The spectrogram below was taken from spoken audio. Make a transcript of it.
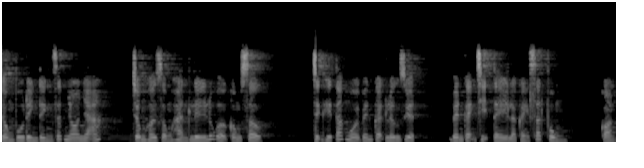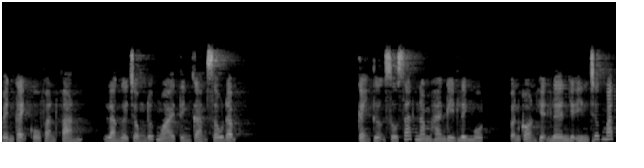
Chồng Vu Đình Đình rất nho nhã, trông hơi giống Hàn Ly lúc ở công sở. Trịnh Hy Tắc ngồi bên cạnh Lương Duyệt, bên cạnh chị Tề là cảnh sát Phùng, còn bên cạnh cố phán phán là người chồng nước ngoài tình cảm sâu đậm. Cảnh tượng sâu sát năm 2001 vẫn còn hiện lên như in trước mắt.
